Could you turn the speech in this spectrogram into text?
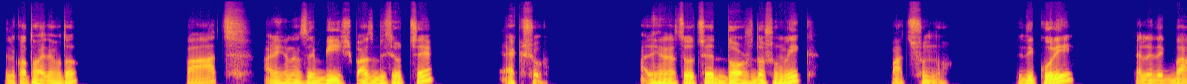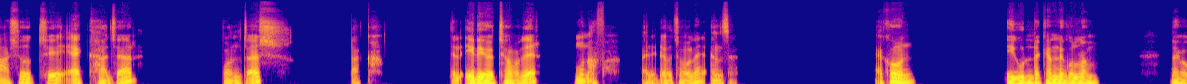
তাহলে কত হয় দেখো তো? পাঁচ, আর এখানে আছে বিশ। পাঁচ বিশে হচ্ছে একশো। আর এখানে আছে হচ্ছে দশ দশমিক পাঁচ শূন্য। যদি করি, তাহলে দেখবা আসে হচ্ছে এক হাজার পঞ্চাশ টাকা। তাহলে এটাই হচ্ছে আমাদের মুনাফা আর এটা হচ্ছে আমাদের অ্যান্সার এখন এই গুণটা কেমনে করলাম? দেখো,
